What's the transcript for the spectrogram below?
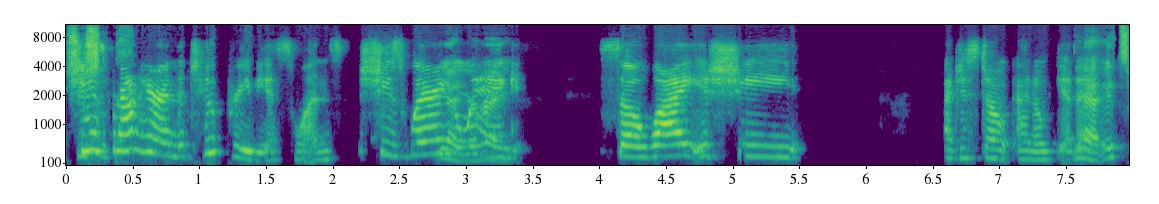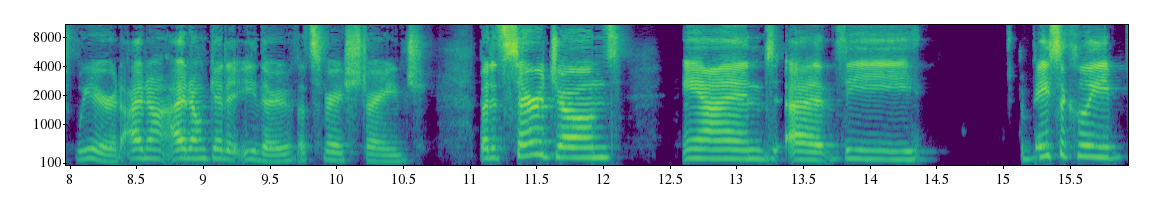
She has brown hair in the two previous ones. She's wearing Yeah, a wig. right. So why is she I just don't I don't get it. Yeah, it's weird. I don't I don't get it either. That's very strange. But it's Sarah Jones and uh the basically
